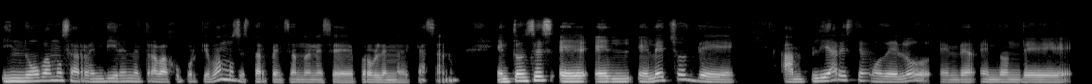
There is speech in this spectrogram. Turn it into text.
y no vamos a rendir en el trabajo porque vamos a estar pensando en ese problema de casa, ¿no? Entonces, eh, el, hecho de ampliar este modelo en, en, donde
